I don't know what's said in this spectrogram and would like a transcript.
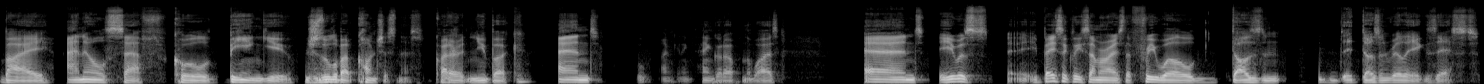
by Anil Seth called Being You, which is all about consciousness. Quite a new book. And ooh, I'm getting tangled up in the wires. And he was he basically summarized that free will doesn't it doesn't really exist.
